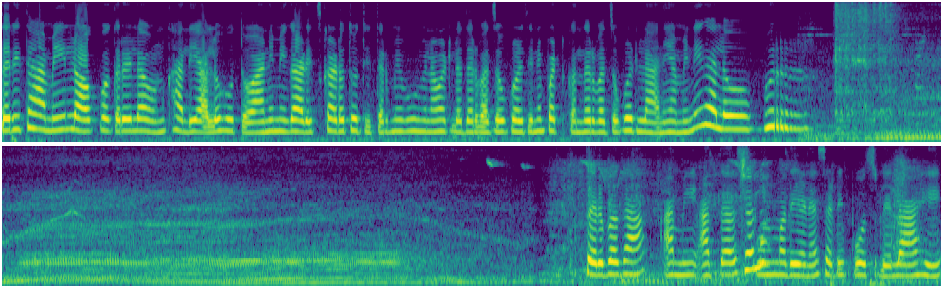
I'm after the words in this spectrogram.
तर इथं आम्ही लॉक वगैरे लावून खाली आलो होतो आणि मी गाडीच काढत होती. तर मी भूमीला म्हटलं दरवाजा उघडतीने पटकन दरवाजा उघडला आणि आम्ही निघालो. बुर्र तर बघा आम्ही आता स्कूलमध्ये येण्यासाठी पोचलेलो आहे.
